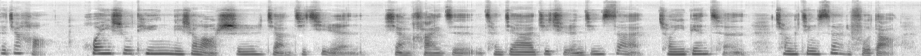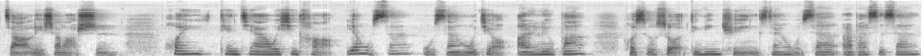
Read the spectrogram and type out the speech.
大家好，欢迎收听丽莎老师讲机器人。想孩子参加机器人竞赛、创意编程、创客竞赛的辅导，找丽莎老师。欢迎添加微信号幺五三五三五九二零六八，或搜索钉钉群三五三二八四三。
